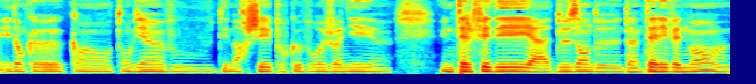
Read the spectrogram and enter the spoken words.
et donc, quand on vient vous démarcher pour que vous rejoigniez une telle Fédé à deux ans d'un tel événement,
